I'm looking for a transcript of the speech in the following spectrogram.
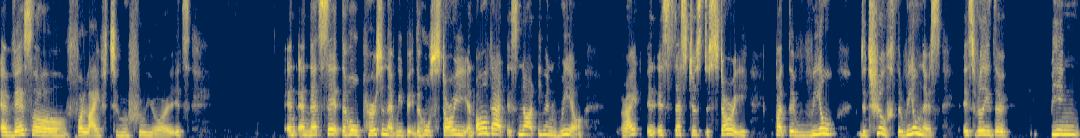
a vessel for life to move through you or it's and and that's it. The whole person that we be, the whole story and all that is not even real right? It, it's that's just a story. But the real the truth the realness is really the being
